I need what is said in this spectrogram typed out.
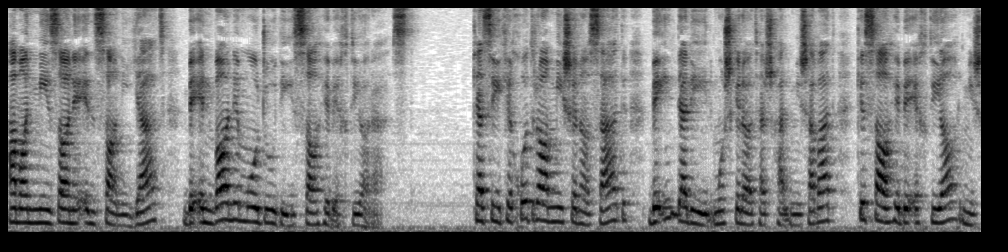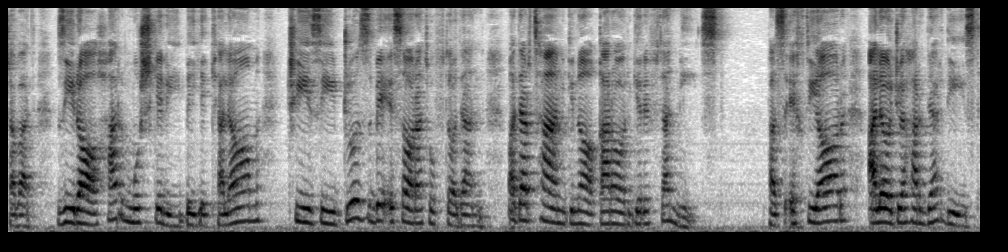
همان میزان انسانیت به عنوان موجودی صاحب اختیار است. کسی که خود را می‌شناسد به این دلیل مشکلاتش حل می شود که صاحب اختیار می شود زیرا هر مشکلی به یک کلام چیزی جز به اسارت افتادن و در تنگنا قرار گرفتن نیست. پس اختیار علاج هر دردی است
